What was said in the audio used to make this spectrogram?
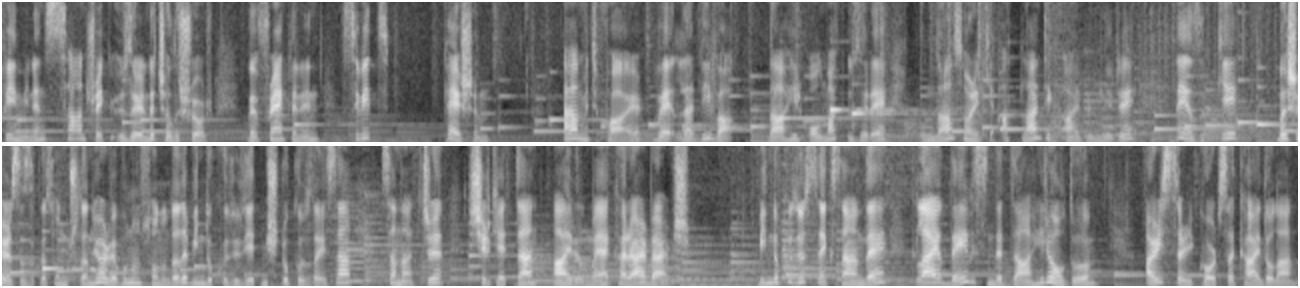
filminin soundtrack üzerinde çalışıyor ve Franklin'in Sweet Passion, Almighty Fire ve La Diva dahil olmak üzere bundan sonraki Atlantic albümleri ne yazık ki başarısızlıkla sonuçlanıyor ve bunun sonunda da 1979'da ise sanatçı şirketten ayrılmaya karar vermiş. 1980'de Clive Davis'in de dahil olduğu Arista Records'a kaydolan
